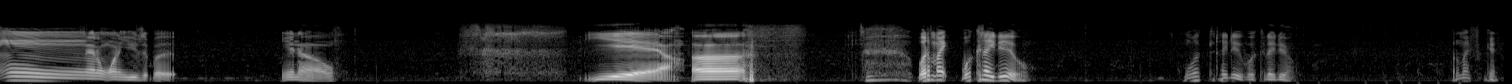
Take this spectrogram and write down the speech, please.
Mmm, I don't want to use it, but, you know. Yeah, uh, what am I, what could I do? What could I do, what could I do? What am I forgetting?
